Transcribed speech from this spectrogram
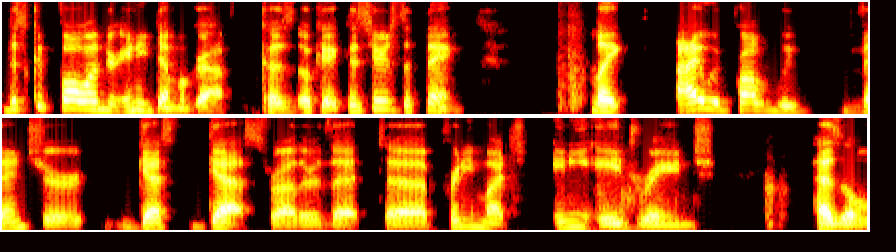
this could fall under any demographic. Because okay, because here's the thing. Like, I would probably venture guess guess rather that uh, pretty much any age range has a,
